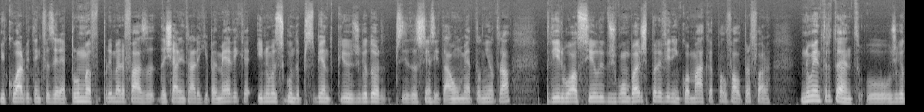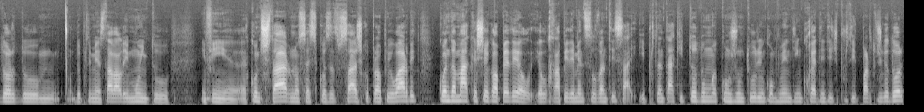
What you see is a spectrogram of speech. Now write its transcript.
e o que o árbitro tem que fazer é, por uma primeira fase, deixar entrar a equipa médica e numa segunda, percebendo que o jogador precisa de assistência e está a um metro da linha lateral, pedir o auxílio dos bombeiros para virem com a maca para levá-lo para fora. No entretanto, o, jogador do, do Portimonense estava ali muito enfim, a contestar, não sei se com os adversários, com o próprio árbitro, quando a maca chega ao pé dele, ele rapidamente se levanta e sai. E portanto há aqui toda uma conjuntura e um complemento incorreto em sentido esportivo por parte do jogador.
